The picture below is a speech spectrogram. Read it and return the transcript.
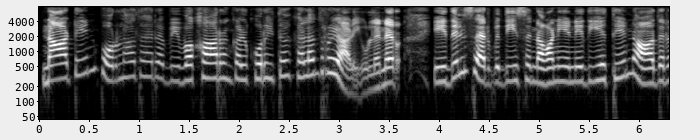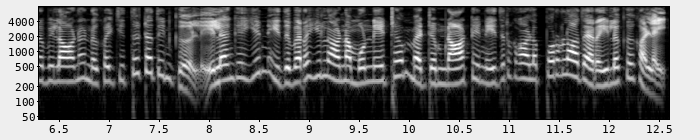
நாட்டின் பொருளாதார விவகாரங்கள் குறித்து கலந்துரையாடியுள்ளனர். இதில் சர்வதேச நாணய நிதியத்தின் ஆதரவிலான நிகழ்ச்சி திட்டத்தின் கீழ் இலங்கையின் இதுவரையிலான முன்னேற்றம் மற்றும் நாட்டின் எதிர்கால பொருளாதார இலக்குகளை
